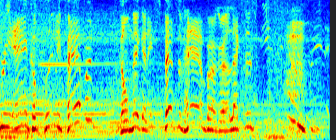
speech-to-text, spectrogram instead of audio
Free, and completely pampered? We Gonna make an expensive hamburger, Aleksis. Mm.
